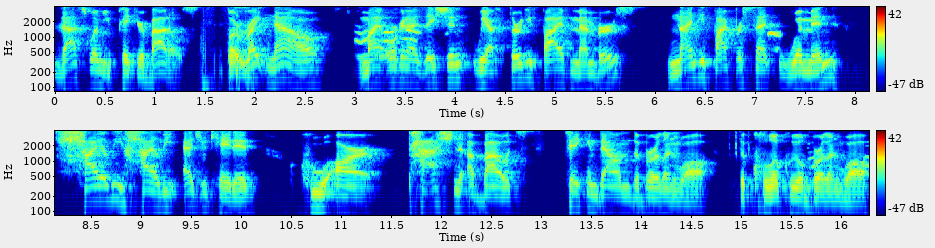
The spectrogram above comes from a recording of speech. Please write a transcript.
that's when you pick your battles. But right now, my oh. organization, we have 35 members, 95% women, highly, highly educated, who are passionate about taking down the Berlin Wall, the colloquial Berlin Wall,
